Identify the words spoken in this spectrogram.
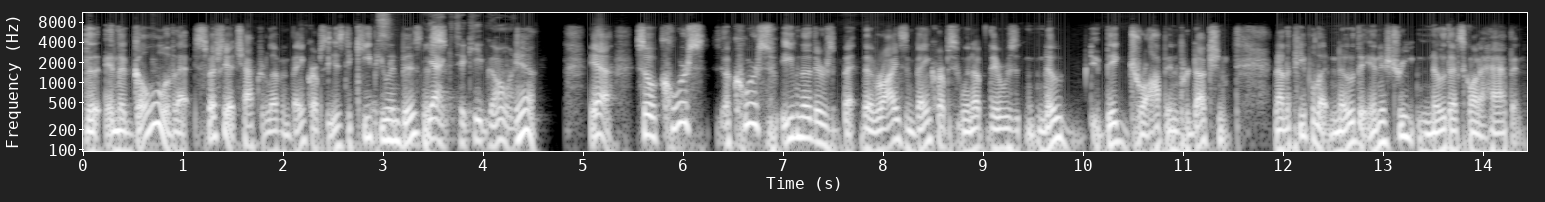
the and the goal of that, especially at Chapter 11 bankruptcy, is to keep it's, you in business. Yeah, to keep going. Yeah. Yeah. So of course, of course, even though there's the rise in bankruptcy went up, there was no big drop in production. Now the people that know the industry know that's going to happen.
